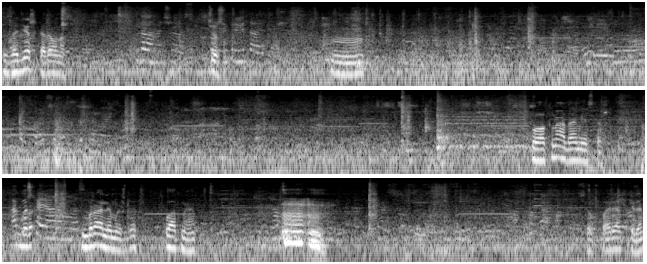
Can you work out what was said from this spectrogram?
Задержка, да, у нас? Да. Чё ж? Не прилетает. М. У окна, да, место? Окошко рядом. Брали мы ж, да? Платное. Все в порядке, да?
